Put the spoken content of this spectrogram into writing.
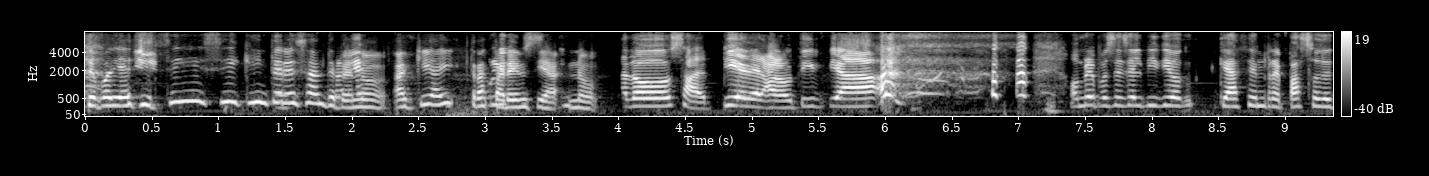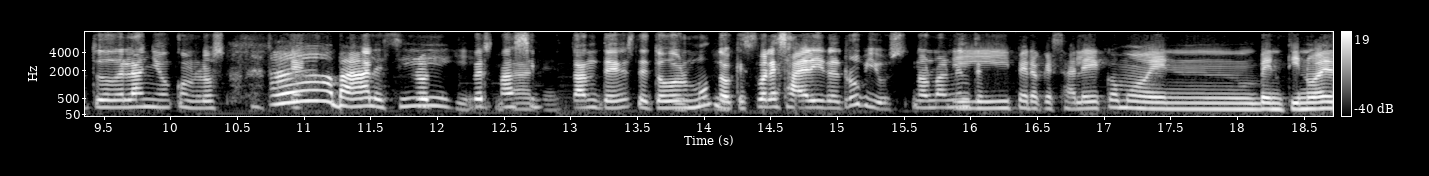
Te podía decir, sí, sí, qué interesante, pero no, aquí hay transparencia, no. Al pie de la noticia. Hombre, pues es el vídeo que hacen repaso de todo el año con los Ah, vale, sí. los youtubers más vale. importantes de todo el mundo, que suele salir el Rubius normalmente. Sí, pero que sale como en 29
